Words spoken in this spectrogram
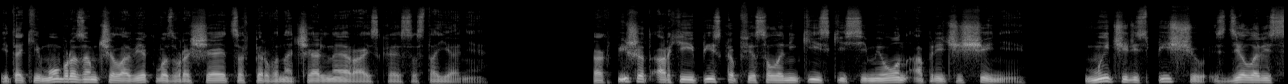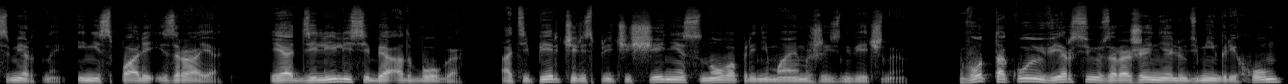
и таким образом человек возвращается в первоначальное райское состояние. Как пишет архиепископ Фессалоникийский Симеон о причащении, «Мы через пищу сделались смертны и не спали из рая, и отделили себя от Бога, а теперь через причащение снова принимаем жизнь вечную». Вот такую версию заражения людьми грехом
